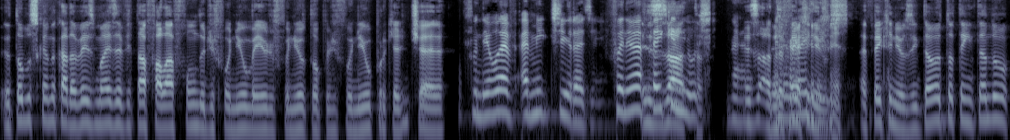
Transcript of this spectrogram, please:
eu tô buscando cada vez mais evitar falar fundo de funil, meio de funil, topo de funil, porque a gente é. Funil é, é mentira, gente. Funil é Exato. fake news. Né? Exato, é fake news. É fake news. Então eu tô tentando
